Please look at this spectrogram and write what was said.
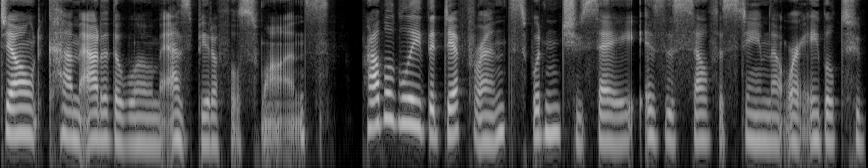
don't come out of the womb as beautiful swans. Probably the difference, wouldn't you say, is the self esteem that we're able to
